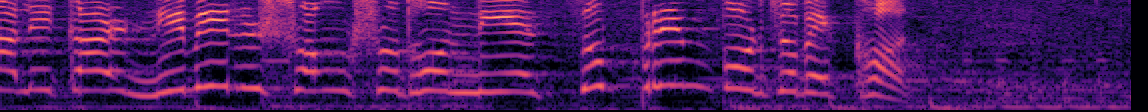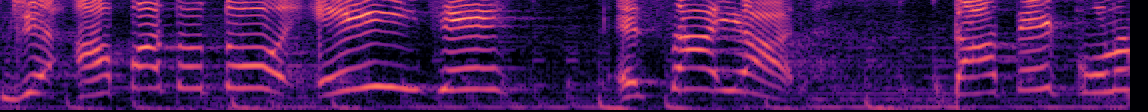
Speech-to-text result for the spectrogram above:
তালিকার নিবিড় সংশোধন নিয়ে সুপ্রিম পর্যবেক্ষণ যে আপাতত এই যে এসআইআর তাতে কোনো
